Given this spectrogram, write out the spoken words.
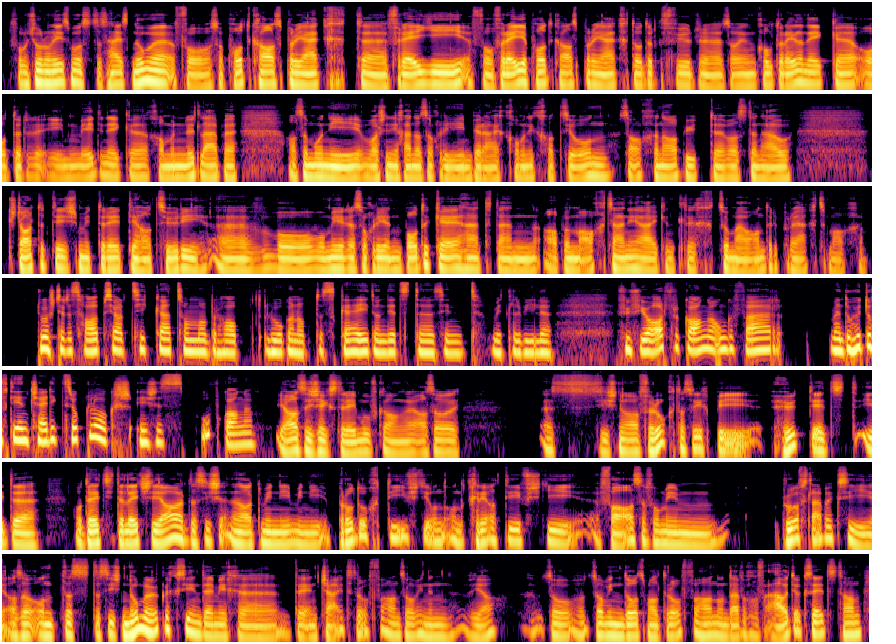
vom Journalismus, das heißt nur von so Podcast-Projekten, äh, freie, von freien Podcast-Projekten oder für äh, so in kulturellen Ecken oder in Medienecken kann man nicht leben. Also muss ich wahrscheinlich auch noch so ein bisschen im Bereich Kommunikation Sachen anbieten, was dann auch gestartet ist mit der ETH Zürich, äh, wo, wo mir so ein bisschen einen Boden gegeben hat, dann ab dem 18. eigentlich, um auch andere Projekte zu machen. Du hast dir ein halbes Jahr Zeit gegeben, um überhaupt zu schauen, ob das geht. Und jetzt äh, sind mittlerweile fünf Jahre vergangen ungefähr. Wenn du heute auf die Entscheidung zurückschaust, ist es aufgegangen? Ja, es ist extrem aufgegangen. Also es ist noch verrückt, dass ich bin heute jetzt in der, oder jetzt in den letzten Jahren, das ist eine Art meine, meine produktivste und, und kreativste Phase von meinem Berufsleben gewesen. Also, und das, das ist nur möglich gewesen, indem ich äh, den Entscheid getroffen habe, so wie einen, ja, so, so wie ich ihn dort mal getroffen habe und einfach auf Audio gesetzt habe,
